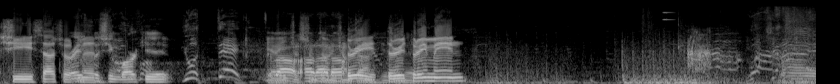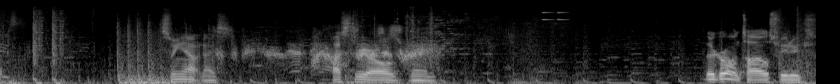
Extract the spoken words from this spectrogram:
She satchel Ray mid. pushing market. You're dead. for? Yeah, he just Out, jumped out, down, out, jumped Three, down. Three, in three main. Watch out. Swing out, nice. Last three are all main. They're growing tiles, Phoenix.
